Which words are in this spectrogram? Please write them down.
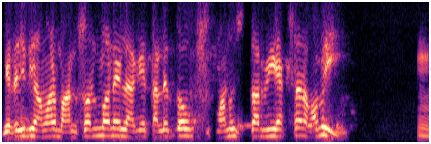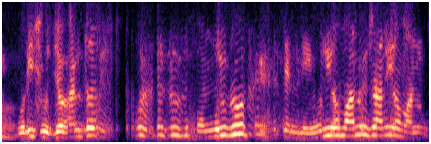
যেটা যদি আমার মান সম্মানে লাগে তাহলে তো মানুষ তার রিয়াকশন হবেই। উনি সূর্যকান্ত মঙ্গল গ্রহ থেকে উনিও মানুষ আমিও মানুষ।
